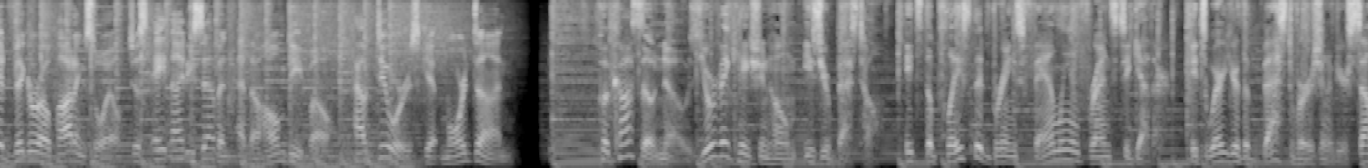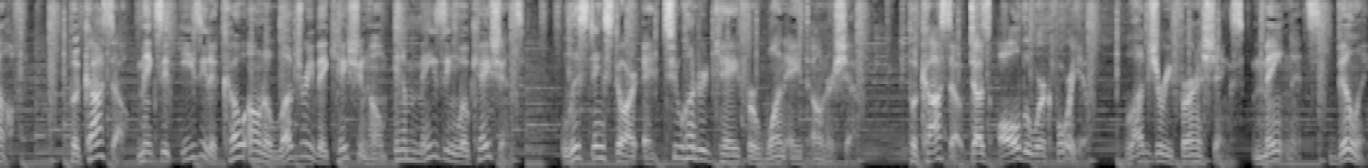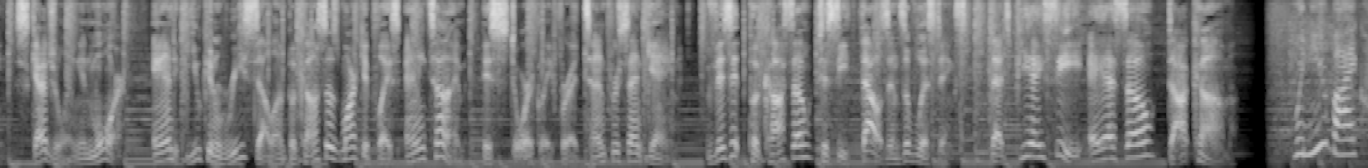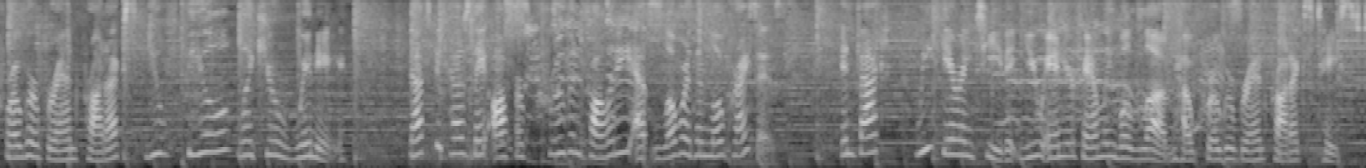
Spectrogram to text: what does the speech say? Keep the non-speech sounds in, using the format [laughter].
Get Vigoro potting soil, just $8.97 at the Home Depot. How doers get more done. Pacaso knows your vacation home is your best home. It's the place that brings family and friends together. It's where you're the best version of yourself. Pacaso makes it easy to co own a luxury vacation home in amazing locations. Listings start at 200K for one eighth ownership. Pacaso does all the work for you luxury furnishings, maintenance, billing, scheduling, and more. And you can resell on Pacaso's marketplace anytime, historically for a 10% gain. Visit Pacaso to see thousands of listings. That's P A C A S O dot com. When you buy Kroger brand products, you feel like you're winning. That's because they offer proven quality at lower than low prices. In fact, we guarantee that you and your family will love how Kroger brand products taste,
